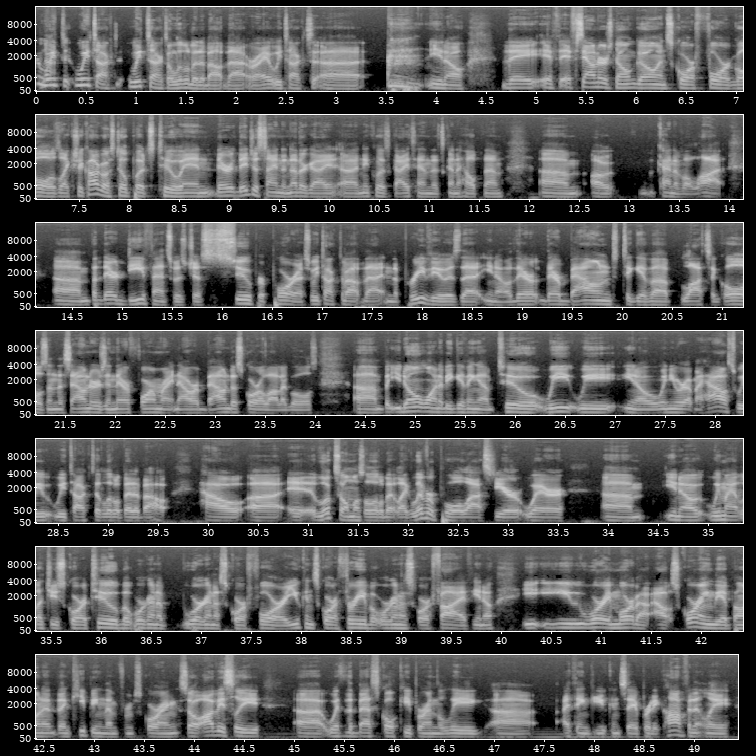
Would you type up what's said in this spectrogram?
we we talked we talked a little bit about that, right? We talked, uh, you know, they if if Sounders don't go and score four goals, like Chicago still puts two in. They they just signed another guy, uh, Nicolás Gaitán, that's going to help them. Um, uh, kind of a lot. Um, but their defense was just super porous. We talked about that in the preview. Is that you know they're they're bound to give up lots of goals, and the Sounders in their form right now are bound to score a lot of goals. Um, but you don't want to be giving up two. We we you know when you were at my house, we we talked a little bit about how uh, it looks almost a little bit like Liverpool last year, where um, you know, we might let you score two, but we're gonna we're gonna score four. You can score three, but we're gonna score five. You know, you, you worry more about outscoring the opponent than keeping them from scoring. So obviously, uh, with the best goalkeeper in the league, uh, I think you can say pretty confidently.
